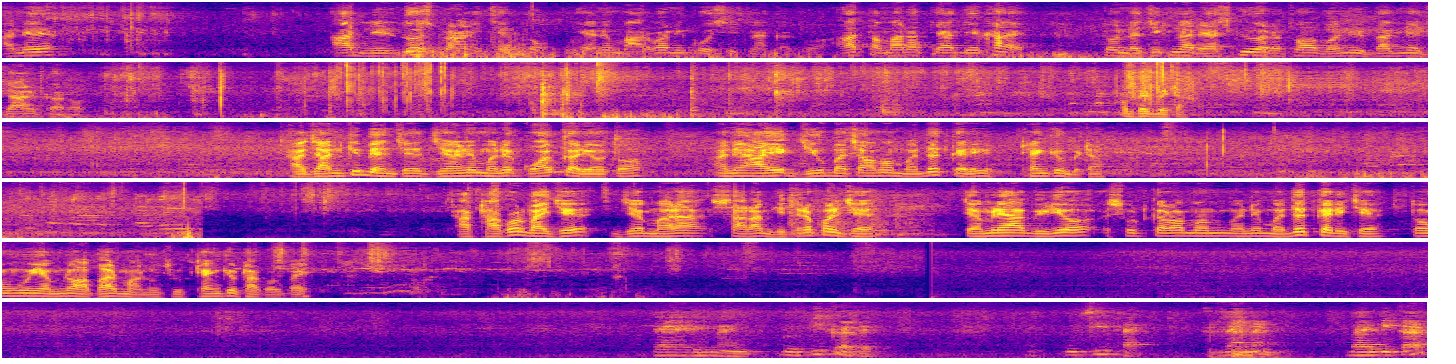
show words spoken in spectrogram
અને આ નિર્દોષ પ્રાણી છે, તો એને મારવાની કોશિશ ના કરશો. આ તમારા ત્યાં દેખાય, તો નજીકના રેસ્ક્યુઅર અથવા વન વિભાગને જાણ કરો. બેટા. આ જાનકીબેન છે, જેણે મને કોલ કર્યો હતો અને આ એક જીવ બચાવવામાં મદદ કરી. થેન્ક યુ બેટા. આ ઠાકોરભાઈ છે, જે મારા સારા મિત્ર પણ છે. તેમણે આ વીડિયો શૂટ કરવામાં મને મદદ કરી છે, તો હું એમનો આભાર માનું છું. Thank you Thakorbhai. તૈયારી નહીં. રોટી કરે. ઊંચી થાય. જાને? બહાર નીકળ.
